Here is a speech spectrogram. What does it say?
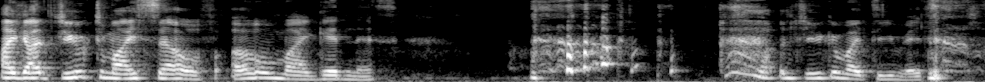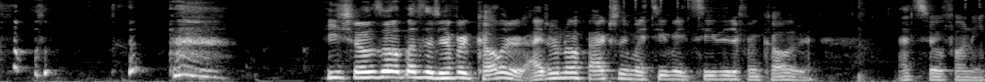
I got juked myself. Oh my goodness. I'm juking my teammates. shows up as a different color. I don't know if actually my teammates see the different color. That's so funny.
